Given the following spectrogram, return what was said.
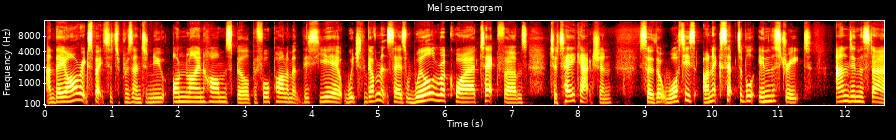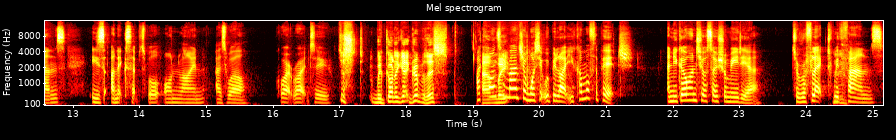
And they are expected to present a new online harms bill before Parliament this year, which the government says will require tech firms to take action so that what is unacceptable in the street and in the stands is unacceptable online as well. Quite right, too. Just, we've got to get a grip of this. I can't we- imagine what it would be like. You come off the pitch and you go onto your social media to reflect with Mm. fans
